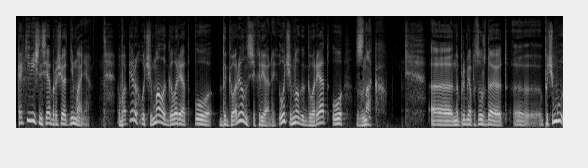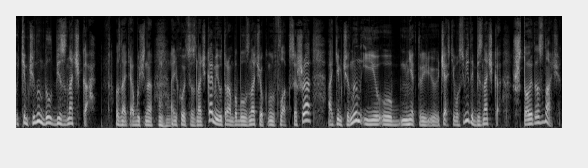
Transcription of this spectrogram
Какие вещи на себя обращают внимание? Во-первых, очень мало говорят о договоренностях реальных, и очень много говорят о знаках например, обсуждают, почему Ким Чен Ын был без значка. Вы знаете, обычно угу. они ходят со значками, и у Трампа был значок, ну, флаг США, а Ким Чен Ын и некоторые часть его свита без значка. Что это значит?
